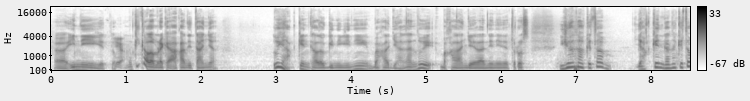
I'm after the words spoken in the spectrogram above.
eh, ini gitu. Iya. Mungkin kalau mereka akan ditanya, lu yakin kalau gini-gini bakal jalan, lu bakalan jalanin ini terus? Iyalah kita yakin karena kita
